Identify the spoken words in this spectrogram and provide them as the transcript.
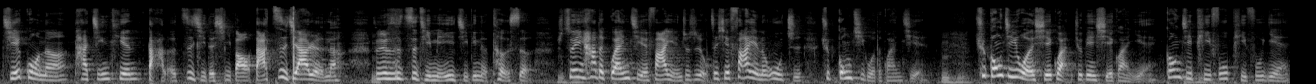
结果呢，他今天打了自己的细胞，打自家人呢，这就是自体免疫疾病的特色。所以他的关节发炎就是有这些发炎的物质去攻击我的关节，去攻击我的血管就变血管炎，攻击皮肤皮肤炎，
